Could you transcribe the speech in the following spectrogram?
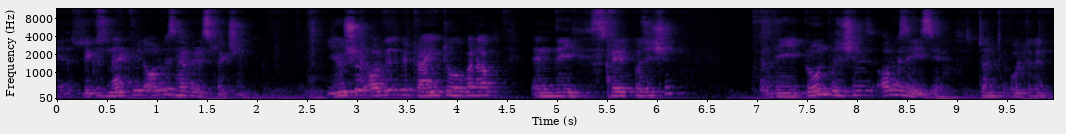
Yes. Because neck will always have a restriction. You should always be trying to open up in the straight position. The prone position is always easier. Turn alternate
